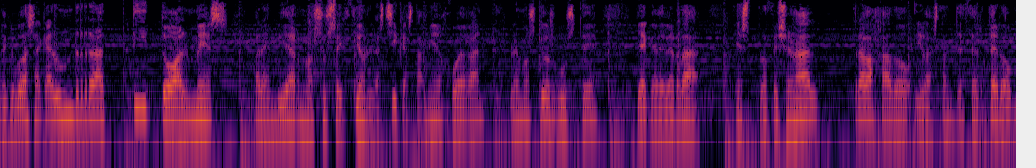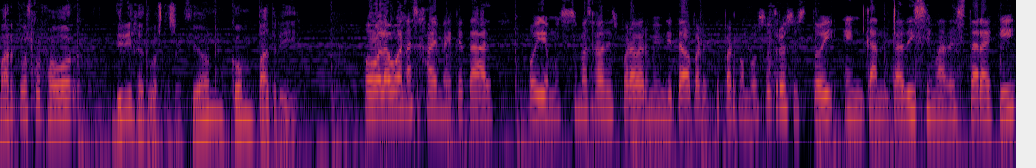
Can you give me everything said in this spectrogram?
de que pueda sacar un ratito al mes para enviarnos su sección. Las chicas también juegan y esperemos que os guste, ya que de verdad es profesional, trabajado y bastante certero. Marcos, por favor, dirige tú esta sección con Patri. Hola, buenas Jaime, ¿qué tal? Oye, muchísimas gracias por haberme invitado a participar con vosotros. Estoy encantadísima de estar aquí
